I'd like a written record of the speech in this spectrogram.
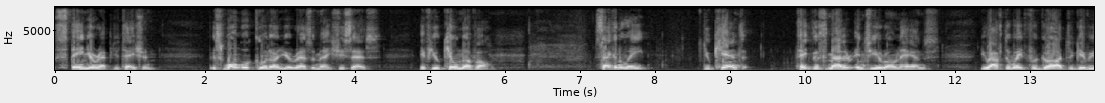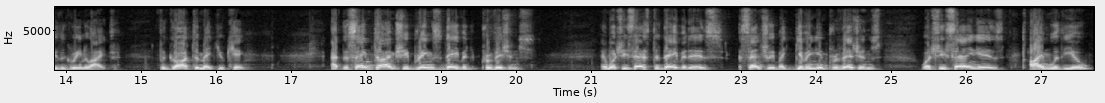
stain your reputation. This won't look good on your resume, she says, if you kill Naval. Secondly, you can't take this matter into your own hands. You have to wait for God to give you the green light, for God to make you king. At the same time, she brings David provisions. And what she says to David is, essentially by giving him provisions, what she's saying is, I'm with you.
